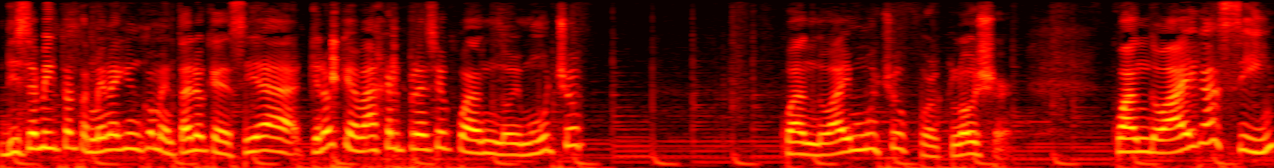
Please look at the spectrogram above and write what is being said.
Dice Víctor también aquí un comentario que decía, creo que baja el precio cuando hay mucho, cuando hay mucho foreclosure. Cuando haya sí,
